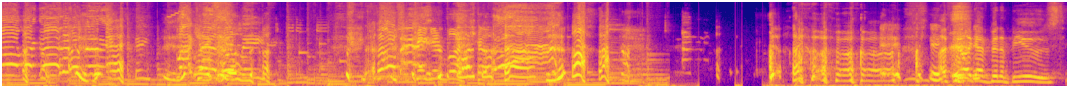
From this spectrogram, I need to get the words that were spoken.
Oh my god, help me! Black Like, Cat, help me! Get Help me! your black I feel like I've been abused.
